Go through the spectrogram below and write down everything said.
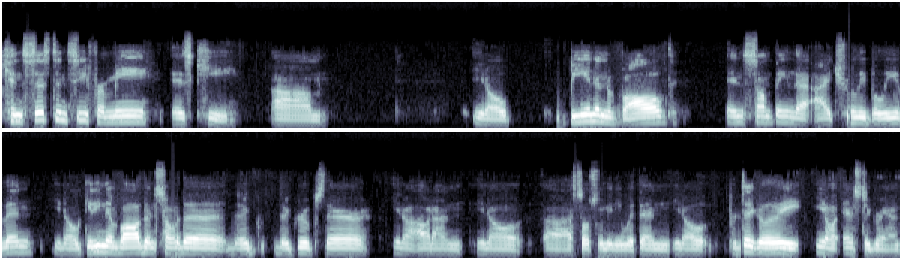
consistency for me is key. Um, you know, being involved in something that I truly believe in, you know, getting involved in some of the the, the groups there, you know, out on, you know, uh, social media within, you know, particularly, you know, Instagram,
